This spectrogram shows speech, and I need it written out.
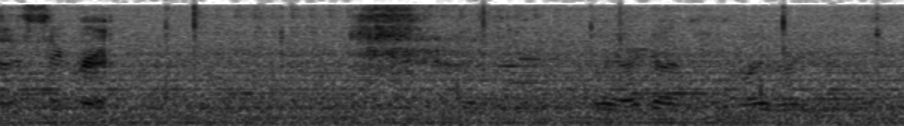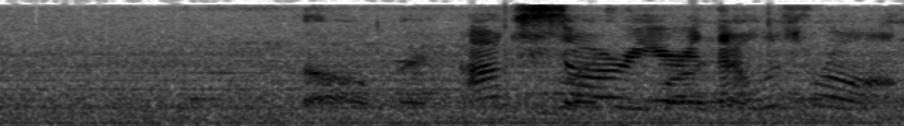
in a cigarette. Oh, man. I'm sorry, Aaron. That was wrong.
